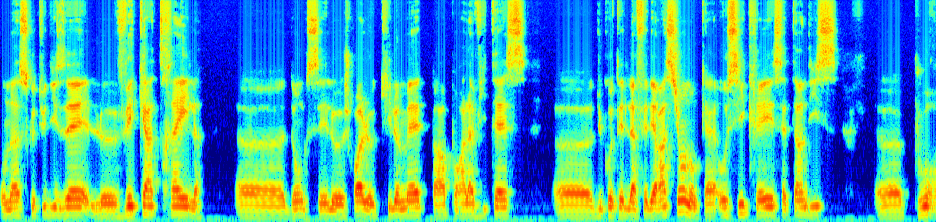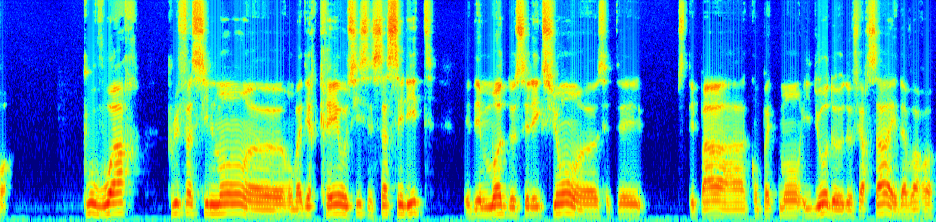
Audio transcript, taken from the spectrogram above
on a ce que tu disais, le VK Trail donc c'est le, je crois, le kilomètre par rapport à la vitesse du côté de la fédération. Donc a aussi créé cet indice euh, pour pouvoir plus facilement, on va dire, créer aussi ces satellites et des modes de sélection. C'était c'était pas complètement idiot de, faire ça et d'avoir,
